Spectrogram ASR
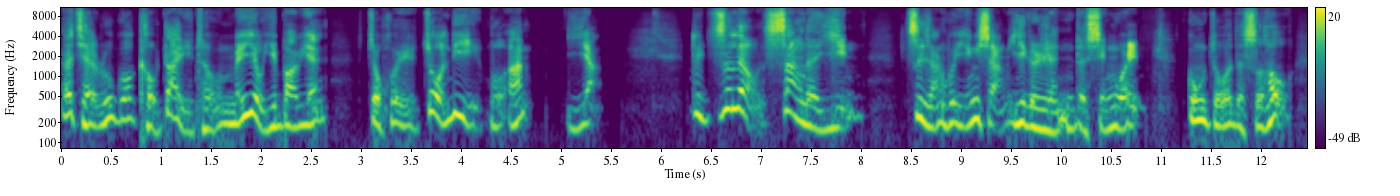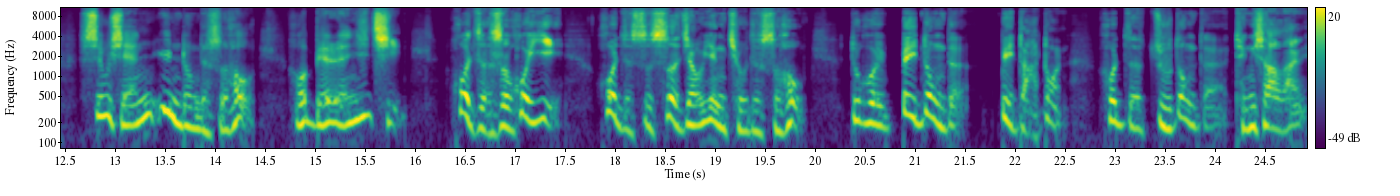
而且如果口袋里头没有一包烟，就会坐立不安一样。对资料上了瘾，自然会影响一个人的行为。工作的时候、休闲运动的时候、和别人一起，或者是会议，或者是社交应酬的时候，都会被动的被打断。或者主动的停下来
